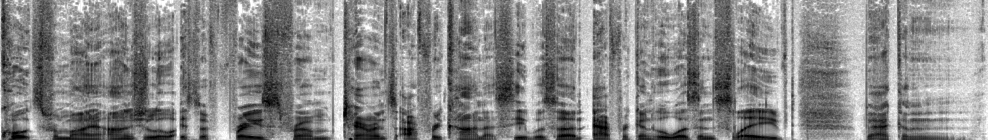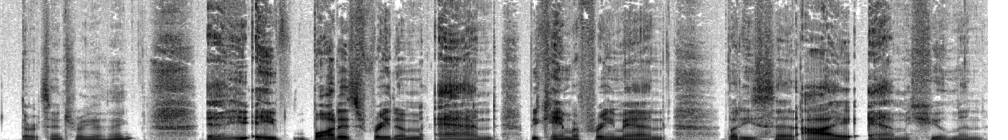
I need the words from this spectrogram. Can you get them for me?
quotes from Maya Angelou is a phrase from Terence Africanus. He was an African who was enslaved back in third century, I think. He, he bought his freedom and became a free man. But he said, I am human,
